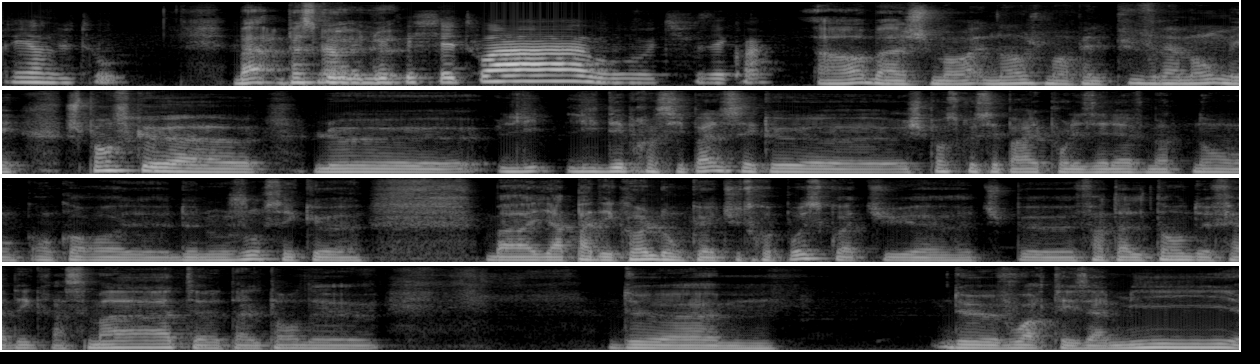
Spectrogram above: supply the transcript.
Rien du tout. Bah parce que Non, mais le t'étais chez toi ou tu faisais quoi? ah bah je m'en non je me rappelle plus vraiment mais je pense que euh, le l'idée principale c'est que euh, je pense que c'est pareil pour les élèves maintenant en- encore euh, de nos jours c'est que bah il y a pas d'école donc tu te reposes quoi tu tu peux enfin t'as le temps de faire des grasses maths euh, t'as le temps de de de voir tes amis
